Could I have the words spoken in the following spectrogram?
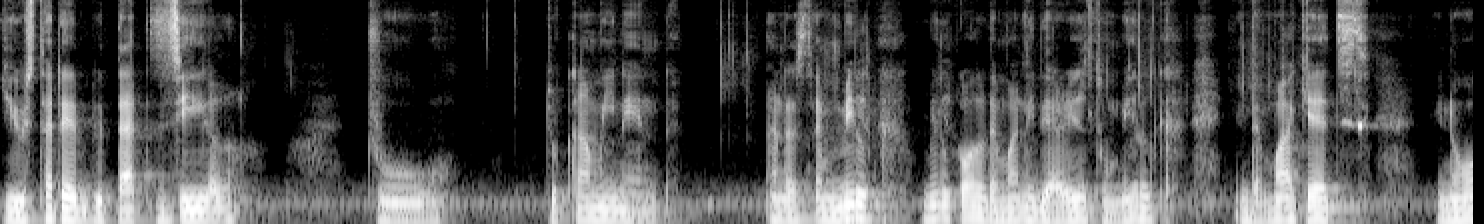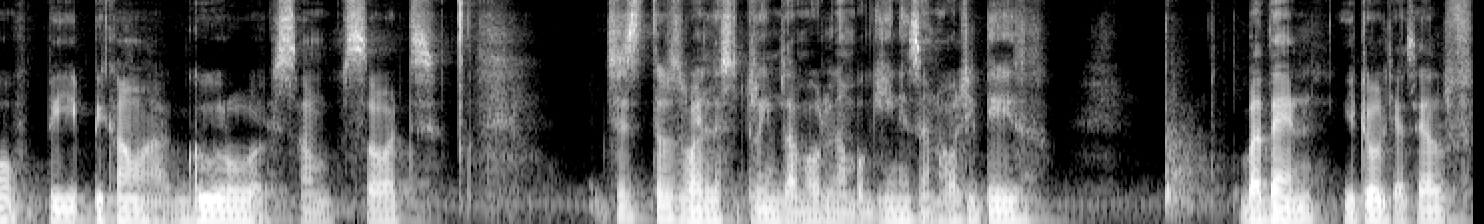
you started with that zeal to to come in and understand milk milk all the money there is to milk in the markets you know be become a guru or some sort. Just those wildest dreams about lamborghinis and holidays. But then you told yourself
